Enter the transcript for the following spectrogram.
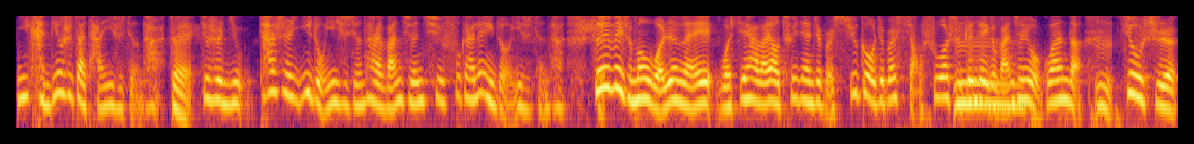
你肯定是在谈意识形态，对，就是你，它是一种意识形态，完全去覆盖另一种意识形态。所以，为什么我认为我接下来要推荐这本虚构这本小说是跟这个完全有关的？嗯，就是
